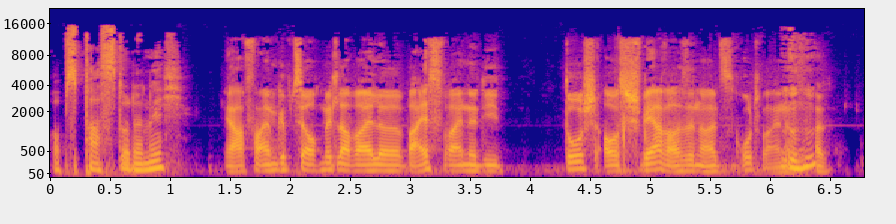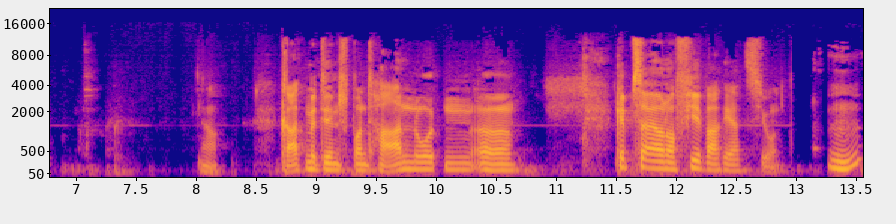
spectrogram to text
ob's passt oder nicht. Ja, vor allem gibt's ja auch mittlerweile Weißweine, die durchaus schwerer sind als Rotweine. Mhm. Also, ja. Gerade mit den Spontannoten äh, gibt's ja auch noch viel Variation. Mhm.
